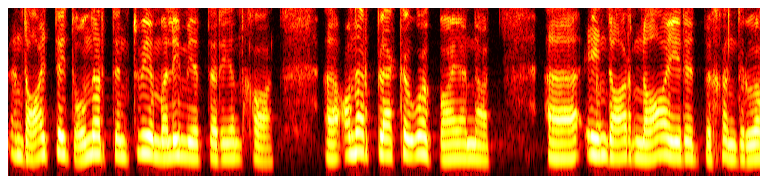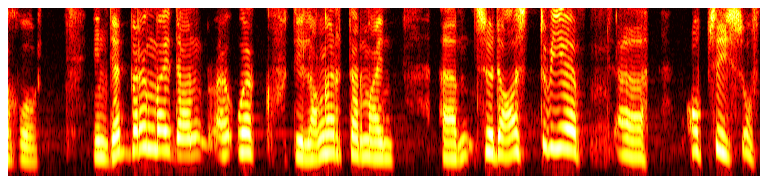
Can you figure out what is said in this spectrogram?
in daai tyd 102 mm reën gehad. Uh ander plekke ook baie nat. Uh en daarna het dit begin droog word. En dit bring my dan uh, ook die langer termyn ehm um, so daar's twee uh opsies of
